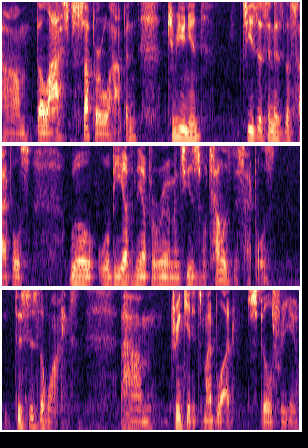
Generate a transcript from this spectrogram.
um, the Last Supper will happen, communion. Jesus and his disciples will will be up in the upper room, and Jesus will tell his disciples, "This is the wine. Um, drink it. It's my blood spilled for you."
